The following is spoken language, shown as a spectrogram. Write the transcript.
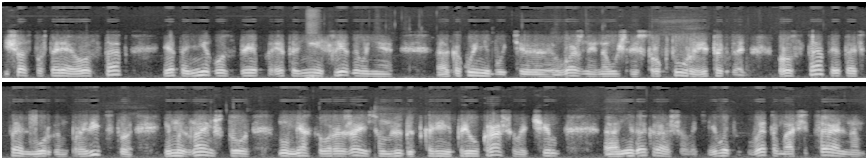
Еще раз повторяю, Росстат это не Госдеп, это не исследование а, какой-нибудь э, важной научной структуры и так далее. Росстат – это официальный орган правительства, и мы знаем, что, ну, мягко выражаясь, он любит скорее приукрашивать, чем а, недокрашивать. И вот в этом официальном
